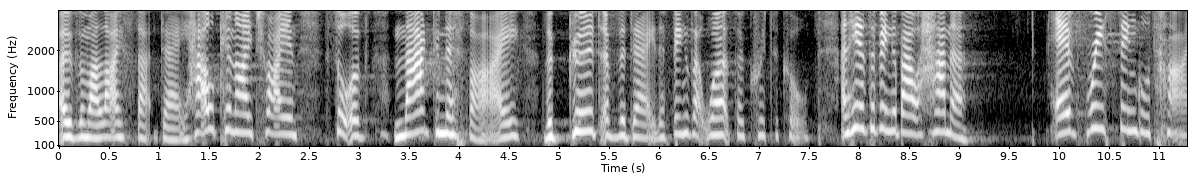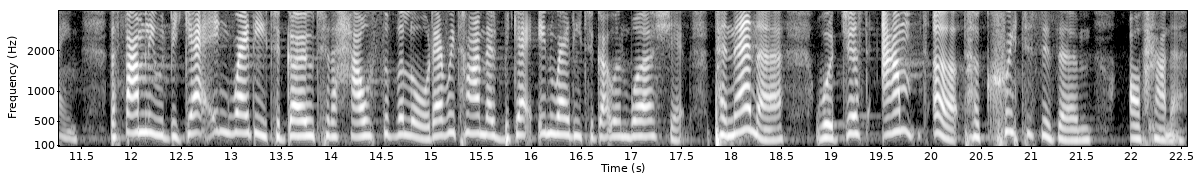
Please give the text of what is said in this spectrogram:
over my life that day? How can I try and sort of magnify the good of the day, the things that weren't so critical? And here's the thing about Hannah. Every single time the family would be getting ready to go to the house of the Lord, every time they would be getting ready to go and worship, Peninnah would just amped up her criticism of Hannah.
